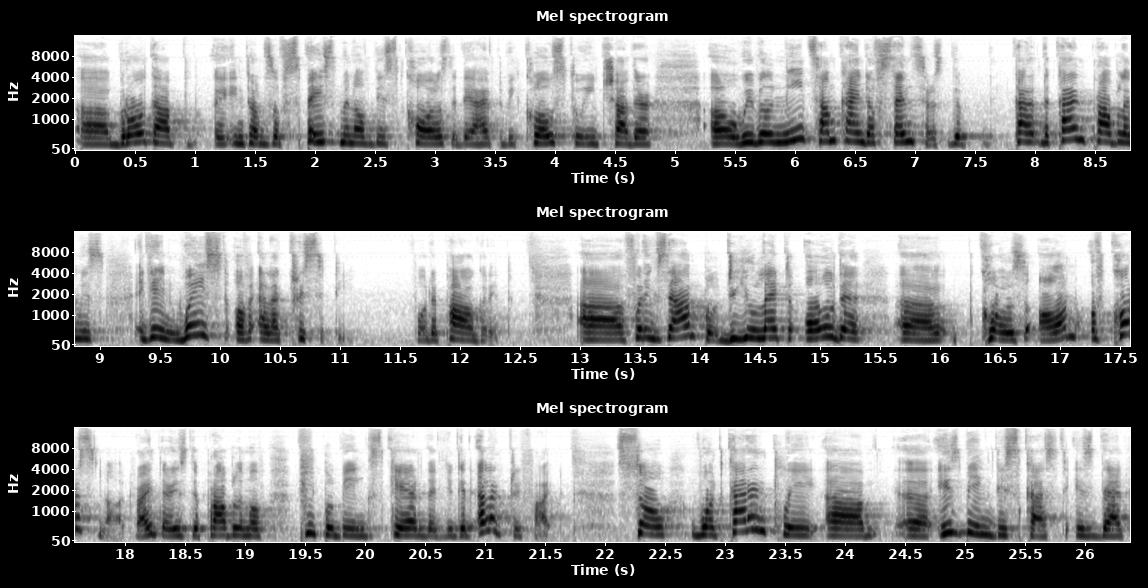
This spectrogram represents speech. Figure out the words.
uh, brought up in terms of spacement of these coils, that they have to be close to each other. Uh, we will need some kind of sensors. The, the current problem is, again, waste of electricity for the power grid. Uh, for example, do you let all the uh, coils on? Of course not, right? There is the problem of people being scared that you get electrified. So, what currently um, uh, is being discussed is that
